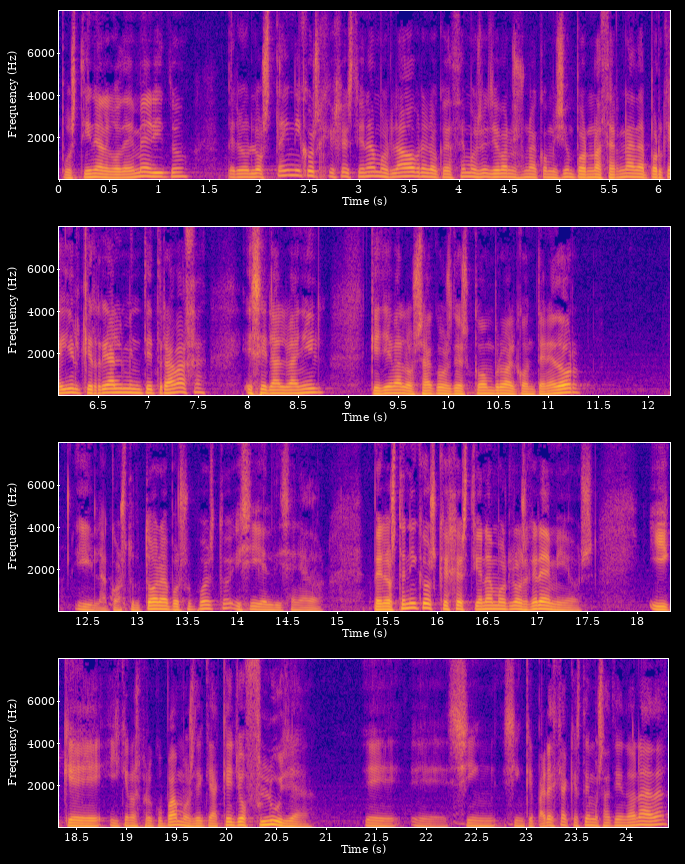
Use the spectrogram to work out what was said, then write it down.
pues tiene algo de mérito, pero los técnicos que gestionamos la obra lo que hacemos es llevarnos una comisión por no hacer nada, porque ahí el que realmente trabaja es el albañil que lleva los sacos de escombro al contenedor y la constructora, por supuesto, y sí el diseñador. Pero los técnicos que gestionamos los gremios y que, y que nos preocupamos de que aquello fluya eh, eh, sin, sin, que parezca que estemos haciendo nada,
